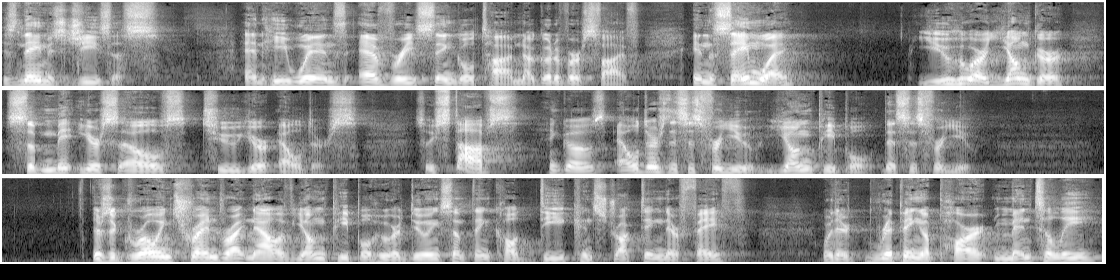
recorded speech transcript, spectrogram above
his name is Jesus and he wins every single time. Now go to verse 5. In the same way, you who are younger, submit yourselves to your elders. So he stops and goes, Elders, this is for you. Young people, this is for you. There's a growing trend right now of young people who are doing something called deconstructing their faith, where they're ripping apart mentally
